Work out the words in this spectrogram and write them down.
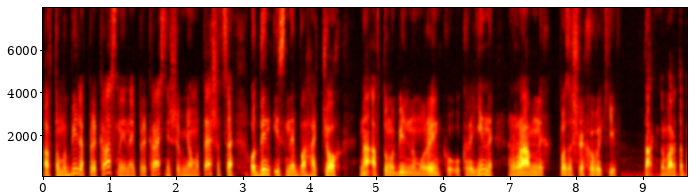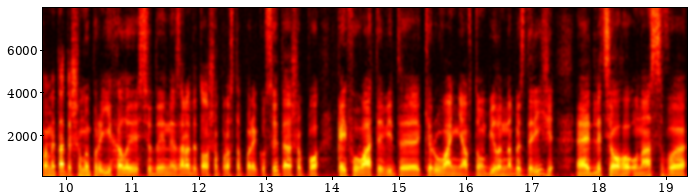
автомобіля прекрасна, і найпрекрасніше в ньому те, що це один із небагатьох на автомобільному ринку України рамних позашляховиків. Так, ну варто пам'ятати, що ми приїхали сюди не заради того, щоб просто перекусити, а щоб покайфувати від е, керування автомобілем на бездоріжжі. Е, Для цього у нас в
